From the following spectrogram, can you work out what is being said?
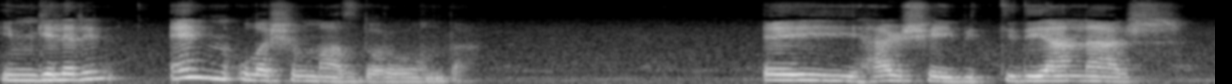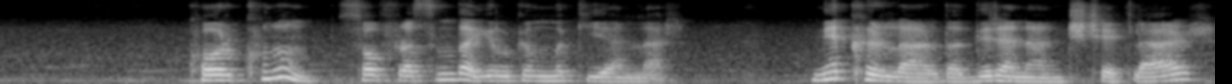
imgelerin en ulaşılmaz doruğunda. Ey her şey bitti diyenler, korkunun sofrasında yılgınlık yiyenler, ne kırlarda direnen çiçekler,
